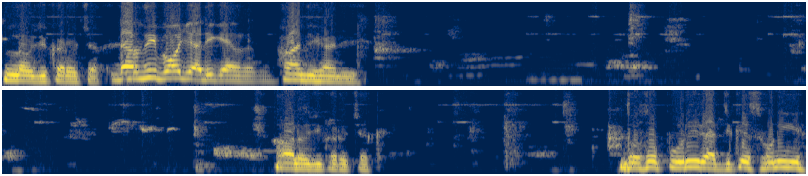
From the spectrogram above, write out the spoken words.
ਲਓ ਜੀ ਕਰੋ ਚੈੱਕ ਡਰਦੀ ਬਹੁਤ ਜ਼ਿਆਦਾ ਕੈਮਰੇ ਤੋਂ। ਹਾਂਜੀ ਹਾਂਜੀ। ਆ ਲਓ ਜੀ ਕਰੋ ਚੈੱਕ ਦੋਸਤੋ ਪੂਰੀ ਰੱਜ ਕੇ ਸੋਹਣੀ ਹੈ।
